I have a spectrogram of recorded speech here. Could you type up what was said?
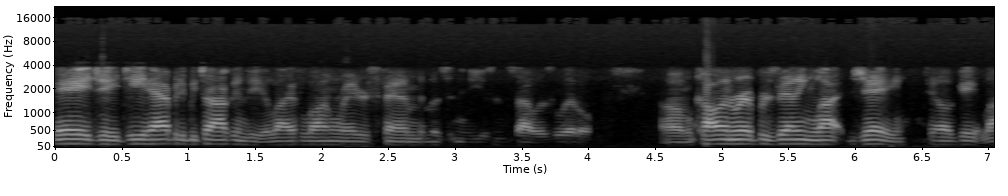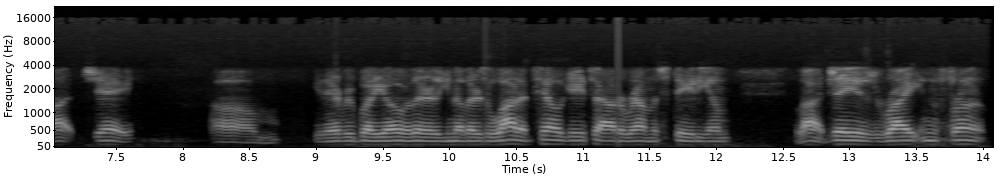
Hey, JG. Happy to be talking to you. Lifelong Raiders fan. Been listening to you since I was little. Um, calling representing Lot J, tailgate Lot J. Um, get everybody over there. You know, there's a lot of tailgates out around the stadium. Lot J is right in front,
